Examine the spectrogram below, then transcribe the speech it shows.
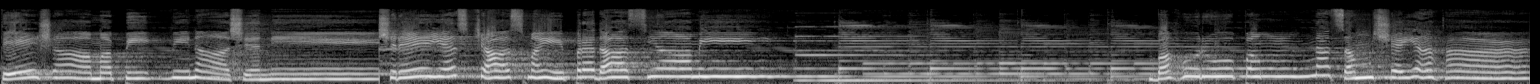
तेषामपि विनाशने। श्रेयश्चास्मै प्रदास्यामि। बहुरूपं न संशयः।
